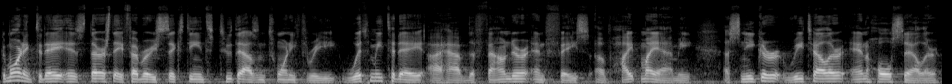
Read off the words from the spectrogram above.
Good morning. Today is Thursday, February 16th, 2023. With me today, I have the founder and face of HYP Miami, a sneaker retailer and wholesaler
